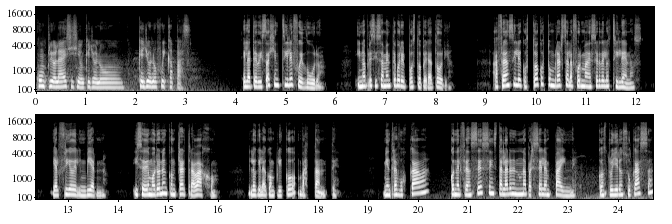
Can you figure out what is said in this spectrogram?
cumplió la decisión que yo no, que yo no fui capaz. El aterrizaje en Chile fue duro, y no precisamente por el postoperatorio. A Franci le costó acostumbrarse a la forma de ser de los chilenos y al frío del invierno, y se demoró en encontrar trabajo. lo que la complicó bastante. Mientras buscaba, con el francés se instalaron en una parcela en Paine, construyeron su casa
